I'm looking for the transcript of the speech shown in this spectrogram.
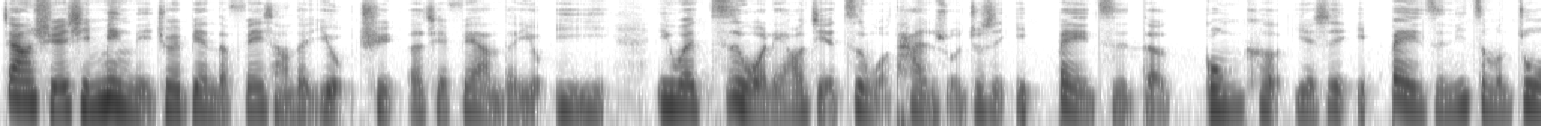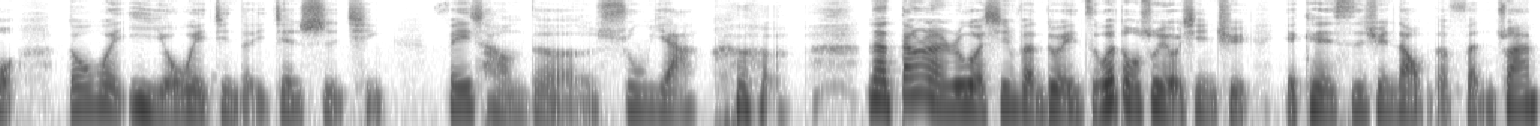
这样学习命理就会变得非常的有趣，而且非常的有意义。因为自我了解、自我探索，就是一辈子的功课，也是一辈子你怎么做。都会意犹未尽的一件事情，非常的舒压。那当然，如果新粉对紫微斗数有兴趣，也可以私讯到我们的粉砖。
